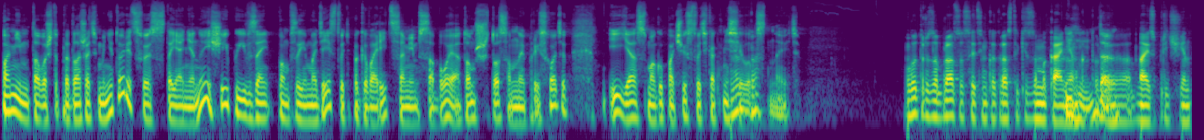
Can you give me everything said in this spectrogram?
помимо того, что продолжать мониторить свое состояние, но еще и повза- взаимодействовать, поговорить с самим собой о том, что со мной происходит, и я смогу почувствовать, как мне силы восстановить. Вот разобраться с этим как раз-таки замыканием, mm-hmm, которое да. одна из причин.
